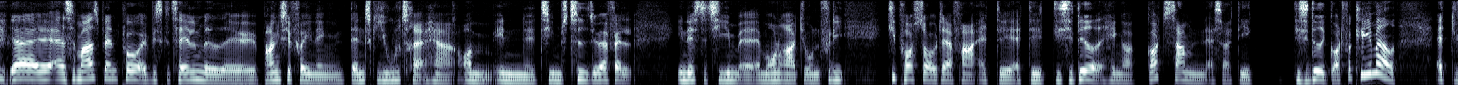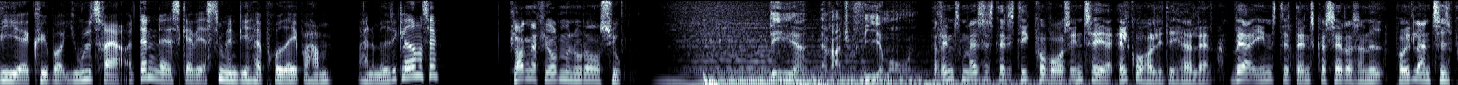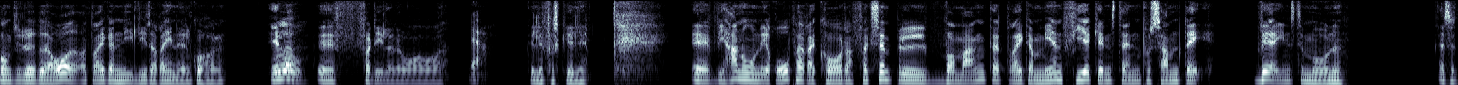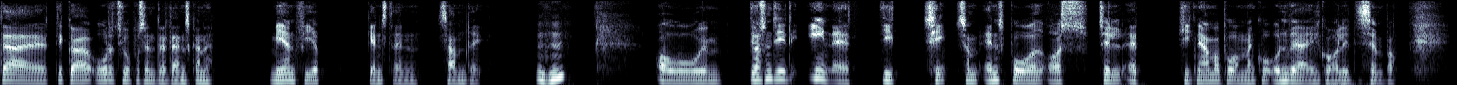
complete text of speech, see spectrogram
Jeg er altså meget spændt på, at vi skal tale med øh, brancheforeningen Danske Juletræer her om en øh, times tid. Det er i hvert fald i næste time af morgenradioen, fordi de påstår jo derfra, at, øh, at det decideret hænger godt sammen. Altså, det er decideret godt for klimaet, at vi øh, køber juletræer, og den øh, skal vi simpelthen lige have prøvet af på ham, når han er med. Det glæder mig til. klokken er 14 minutter over syv. Det her er Radio 4 morgen. Der findes en masse statistik på vores indtag af alkohol i det her land. Hver eneste dansker sætter sig ned på et eller andet tidspunkt i løbet af året og drikker 9 liter ren alkohol. Eller Wow. øh, fordeler det over året. Ja. Det er lidt forskelligt. Øh, vi har nogle europarekorder. For eksempel, hvor mange der drikker mere end fire genstande på samme dag. Hver eneste måned. Altså, der, øh, det gør 28 procent af danskerne. Mere end fire genstande samme dag. Mm-hmm. Og øhm, det var sådan set en af de ting, som ansporede os til at kigge nærmere på, om man kunne undvære alkohol i december.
